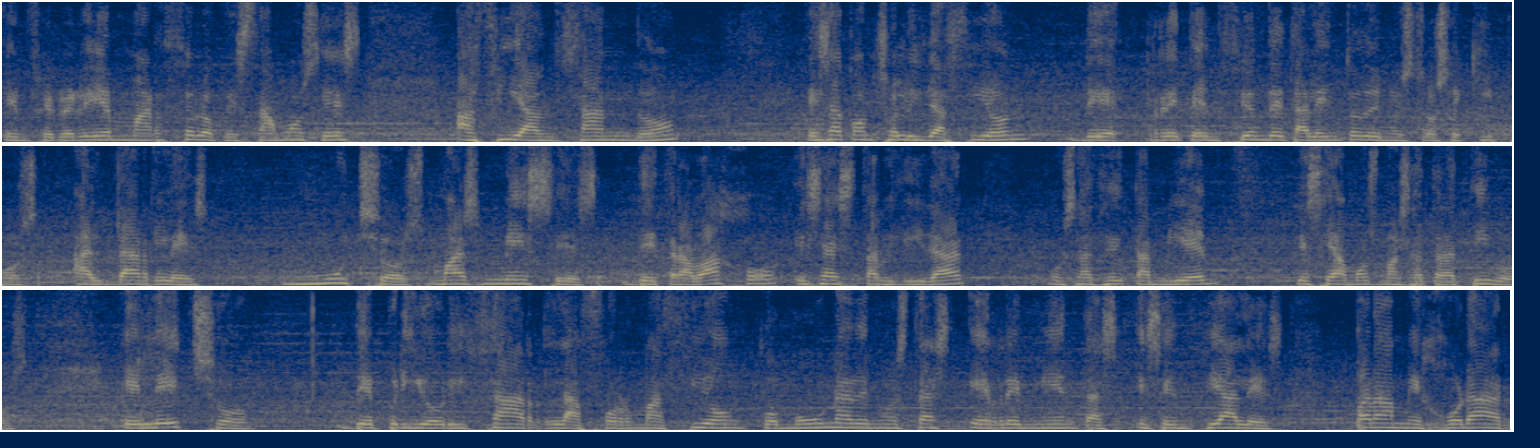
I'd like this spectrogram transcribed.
en febrero y en marzo lo que estamos es afianzando esa consolidación de retención de talento de nuestros equipos al darles muchos más meses de trabajo, esa estabilidad pues hace también que seamos más atractivos. El hecho de priorizar la formación como una de nuestras herramientas esenciales para mejorar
